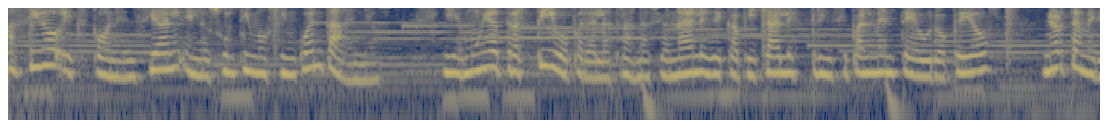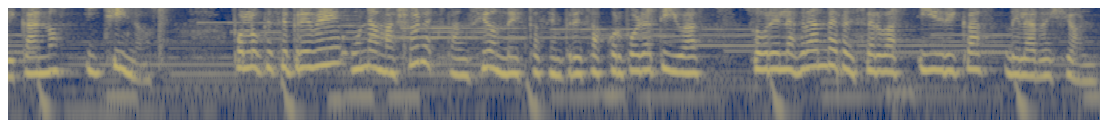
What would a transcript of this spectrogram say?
ha sido exponencial en los últimos 50 años y es muy atractivo para las transnacionales de capitales principalmente europeos, norteamericanos y chinos, por lo que se prevé una mayor expansión de estas empresas corporativas sobre las grandes reservas hídricas de la región.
